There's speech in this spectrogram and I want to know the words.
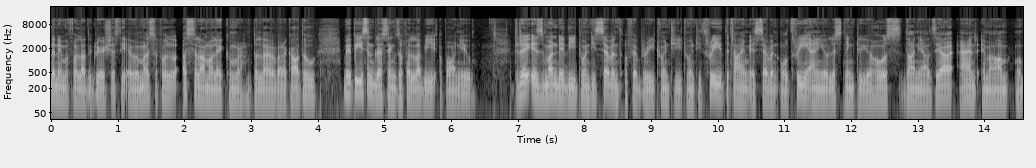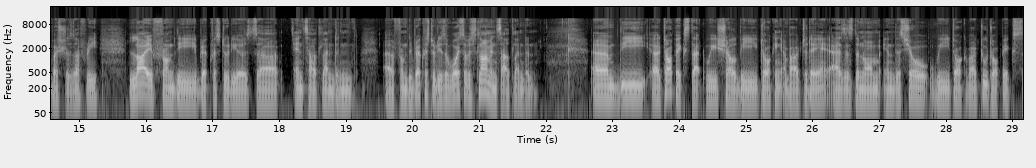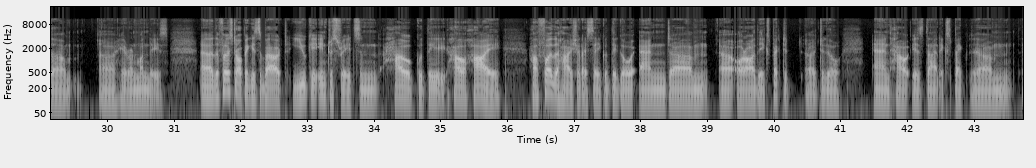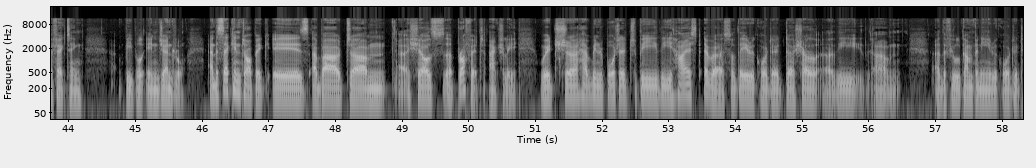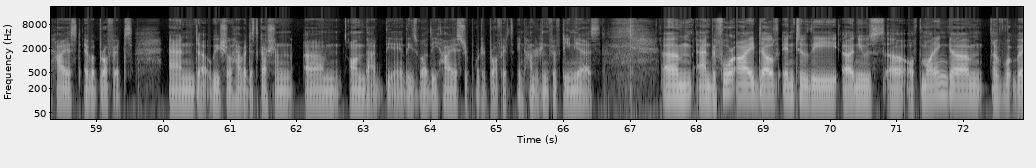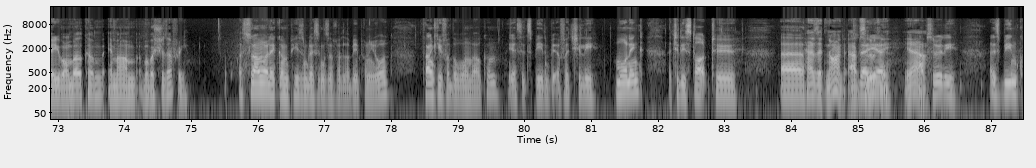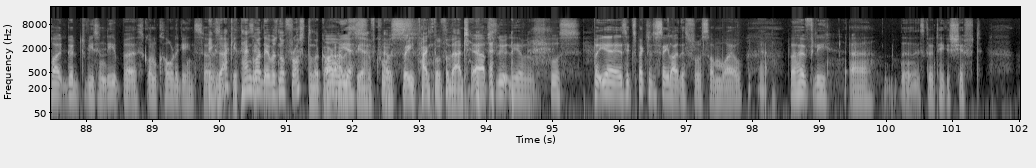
the name of Allah, the gracious, the ever merciful. Assalamu alaikum wa. May peace and blessings of Allah be upon you. Today is Monday, the 27th of February 2023. The time is 7.03 and you're listening to your hosts Daniel Zia and Imam Mubashir Zafri live from the Breakfast Studios uh, in South London, uh, from the Breakfast Studios of Voice of Islam in South London. Um, the uh, topics that we shall be talking about today, as is the norm in this show, we talk about two topics um, uh, here on Mondays. Uh, the first topic is about UK interest rates and how could they, how high, how further high, should I say, could they go, and um, uh, or are they expected uh, to go, and how is that expect um, affecting people in general. And the second topic is about um, uh, Shell's uh, profit, actually, which uh, have been reported to be the highest ever. So they recorded uh, Shell, uh, the um, uh, the fuel company, recorded highest ever profits, and we shall have a discussion um, on that. The, these were the highest reported profits in 115 years. Um, and before I delve into the uh, news uh, of the morning, um, a very warm welcome, Imam Mubashir Zafri. Assalamu alaikum, peace and blessings of Allah be upon you all. Thank you for the warm welcome. Yes, it's been a bit of a chilly morning, a chilly start to. Uh, Has it not? today, Absolutely. yeah. absolutely. It's been quite good recently, but it's gone cold again. So Exactly. Thank God there was no frost on the car. Oh, was, yes, yeah, of I was course. very thankful for that. yeah, absolutely, of course. But yeah, it's expected to stay like this for some while. Yeah. But hopefully, uh, it's going to take a shift,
